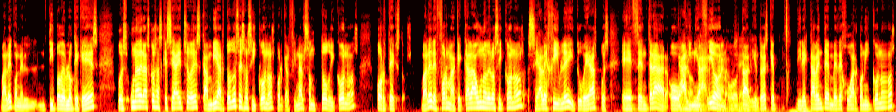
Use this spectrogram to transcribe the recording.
¿vale? Con el tipo de bloque que es. Pues una de las cosas que se ha hecho es cambiar todos esos iconos, porque al final son todo iconos, por textos. ¿vale? De forma que cada uno de los iconos sea legible y tú veas, pues, eh, centrar o alineación o tal. Y entonces que directamente, en vez de jugar con iconos,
